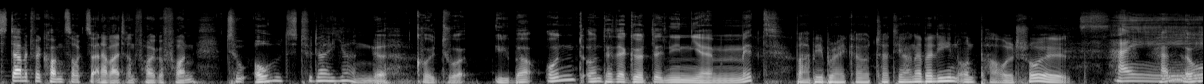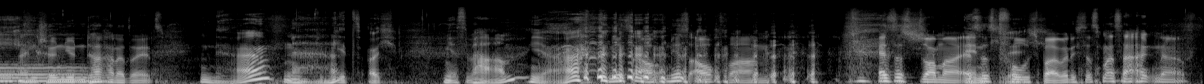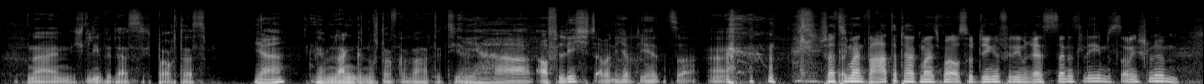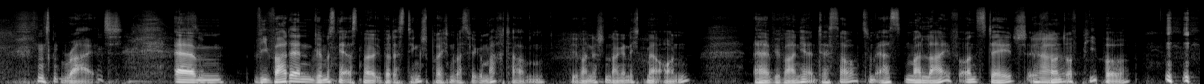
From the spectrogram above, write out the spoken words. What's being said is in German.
Und damit willkommen zurück zu einer weiteren Folge von Too Old to Die Young. Kultur über und unter der Gürtellinie mit Barbie Breakout, Tatjana Berlin und Paul Schulz. Hi. Hallo. Einen schönen guten Tag allerseits. Na, Na, wie geht's euch? mir ist warm. Ja, Mir ist auch, mir ist auch warm. Es ist Sommer, es Endlich. ist furchtbar, wenn ich das mal sagen darf. nein, ich liebe das, ich brauche das. Ja? Wir haben lang genug darauf gewartet hier. Ja, auf Licht, aber nicht auf die Hitze. Schatz, jemand wartet halt manchmal auf so Dinge für den Rest seines Lebens, ist auch nicht schlimm. Right. Ähm, wie war denn, wir müssen ja erstmal über das Ding sprechen, was wir gemacht haben. Wir waren ja schon lange nicht mehr on. Äh, wir waren ja in Dessau zum ersten Mal live on stage in Ja. front of people.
